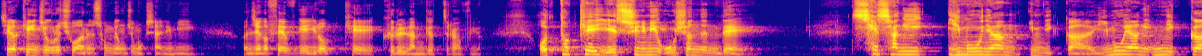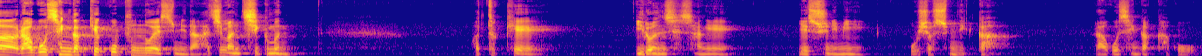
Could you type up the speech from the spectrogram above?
제가 개인적으로 좋아하는 송명주 목사님이 언젠가 페북에 이렇게 글을 남겼더라고요. 어떻게 예수님이 오셨는데 세상이 이 모양입니까? 이 모양입니까? 라고 생각했고 분노했습니다. 하지만 지금은 어떻게 이런 세상에 예수님이 오셨습니까? 라고 생각하고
